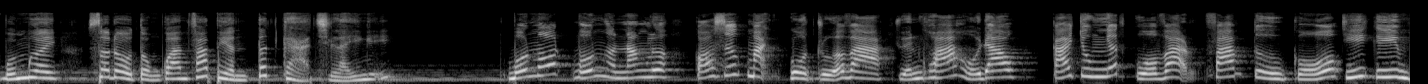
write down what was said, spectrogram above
40. Sơ đồ tổng quan pháp thiền tất cả chỉ là ý nghĩ. 41. Bốn nguồn năng lượng có sức mạnh gột rửa và chuyển hóa hồi đau Cái chung nhất của vạn pháp từ cổ chí kim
